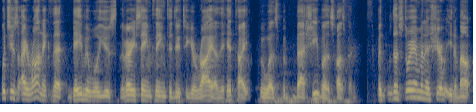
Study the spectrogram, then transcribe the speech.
Which is ironic that David will use the very same thing to do to Uriah the Hittite, who was Bathsheba's husband. But the story I'm going to share with you about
